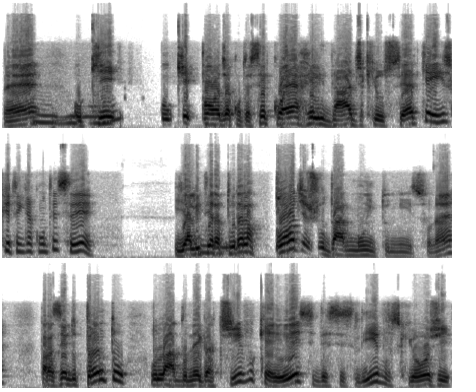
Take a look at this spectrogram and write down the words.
né? Uhum. O que o que pode acontecer, qual é a realidade que o cerca, que é isso que tem que acontecer. E a literatura ela pode ajudar muito nisso, né? trazendo tanto o lado negativo, que é esse desses livros que hoje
